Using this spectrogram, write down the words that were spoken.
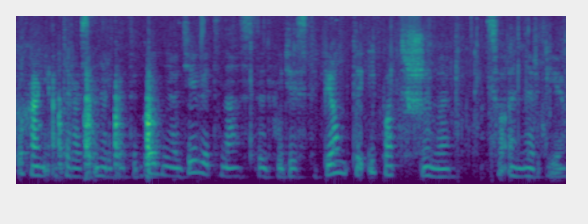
Kochani, a teraz energia tygodnia 19-25 i patrzymy, co energię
